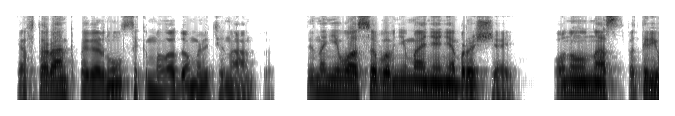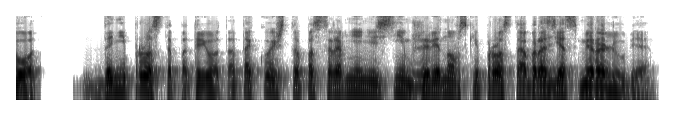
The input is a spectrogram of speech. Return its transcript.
Ковторанг повернулся к молодому лейтенанту. Ты на него особо внимания не обращай. Он у нас патриот. Да не просто патриот, а такой, что по сравнению с ним Жириновский просто образец миролюбия.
